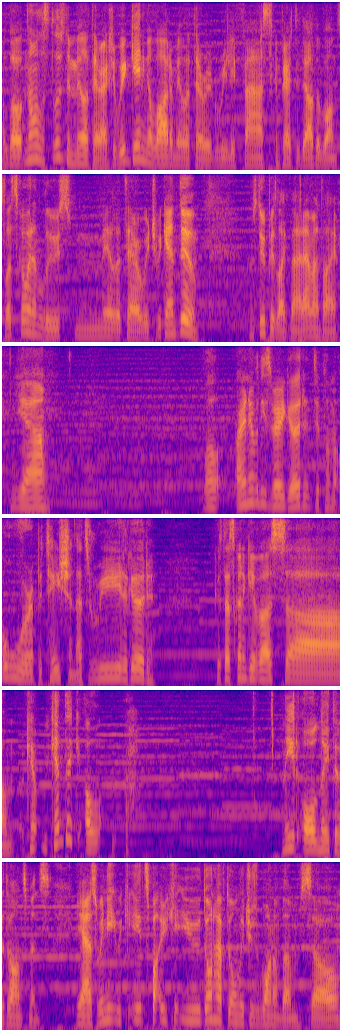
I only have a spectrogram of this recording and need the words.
Although, no, let's lose the military actually. We're gaining a lot of military really fast compared to the other ones. Let's go ahead and lose military, which we can't do. I'm stupid like that, haven't I? Yeah. Well, are any of these very good? Diplomat. Oh, reputation. That's really good. Because that's going to give us... Um, can, we can take a... Need all native advancements. Yes, yeah, so we need... We, it's, you don't have to only choose one of them, so...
